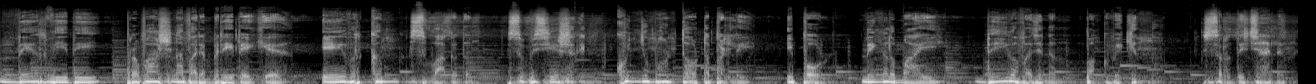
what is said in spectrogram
നേർവീതി പ്രഭാഷണ പരമ്പരയിലേക്ക് ഏവർക്കും സ്വാഗതം. സുവിശേഷകൻ കുഞ്ഞുമോൻ തോട്ടപ്പള്ളി ഇപ്പോൾ നിങ്ങളുമായി ദൈവവചനം പങ്കുവയ്ക്കുന്നു. ശ്രദ്ധിച്ചാലും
